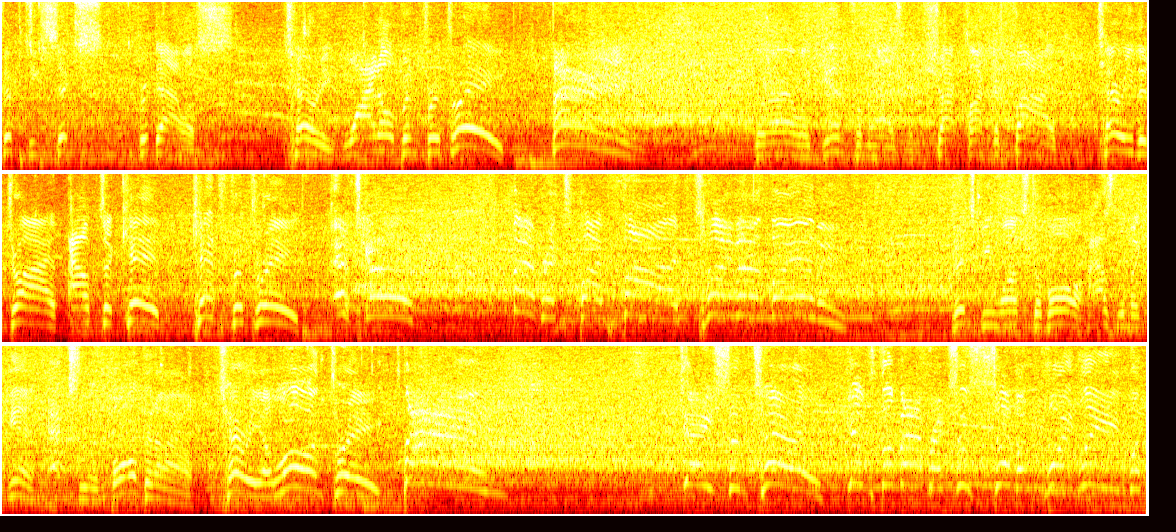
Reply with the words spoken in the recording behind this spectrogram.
56 for Dallas. Terry wide open for three. Bang! Denial again from Haslem. Shot clock at five. Terry the drive out to Kidd. Kidd for three. It's good! Mavericks by five. Timeout Miami. Nowitzki wants the ball. Haslem again. Excellent ball denial. Terry a long three. Bang! Jason Terry gives the Mavericks a seven-point lead with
